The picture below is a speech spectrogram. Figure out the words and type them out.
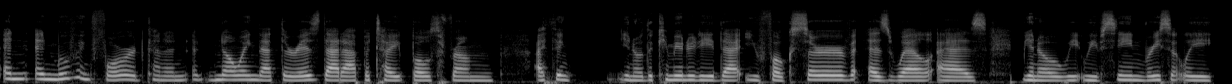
And and moving forward, kind of knowing that there is that appetite, both from, I think, you know, the community that you folks serve, as well as, you know, we we've seen recently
